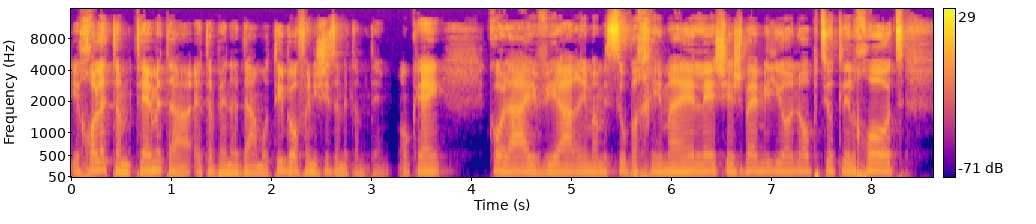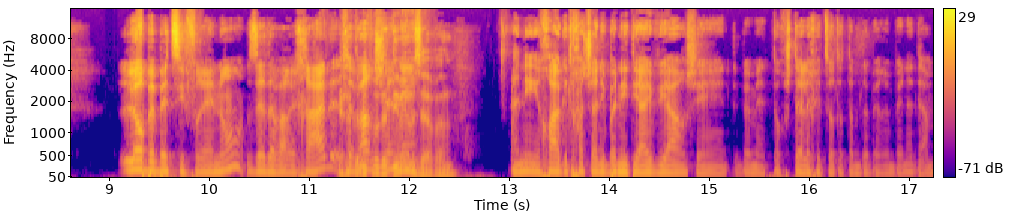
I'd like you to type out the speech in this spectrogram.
יכול לטמטם את, ה, את הבן אדם. אותי באופן אישי זה מטמטם, אוקיי? כל ה-IVRים המסובכים האלה, שיש בהם מיליון אופציות ללחוץ, לא בבית ספרנו, זה דבר אחד. איך אתם מתמודדים עם זה, אבל? אני יכולה להגיד לך שאני בניתי IVR, שבאמת, תוך שתי לחיצות אתה מדבר עם בן אדם.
